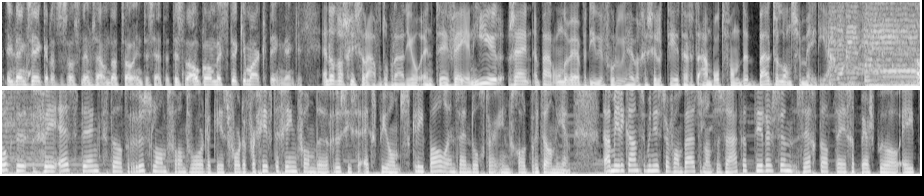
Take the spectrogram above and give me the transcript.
Ik denk zeker dat ze zo slim zijn om dat zo in te zetten. Het is dan ook wel een stukje marketing, denk ik. En dat was gisteravond op radio en tv. En hier zijn een paar onderwerpen die we voor u hebben geselecteerd... uit het aanbod van de buitenlandse media. Ook de VS denkt dat Rusland verantwoordelijk is... voor de vergiftiging van de Russische expion Skripal... en zijn dochter in Groot-Brittannië. De Amerikaanse minister van Buitenlandse Zaken, Tillerson... zegt dat tegen persbureau AP.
